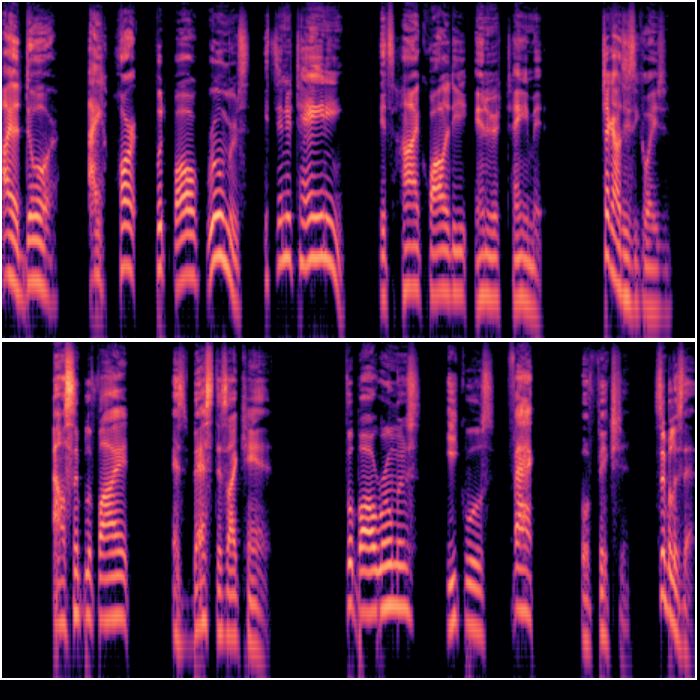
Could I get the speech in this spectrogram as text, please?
I adore, I heart football rumors. It's entertaining. It's high quality entertainment. Check out this equation. I'll simplify it as best as I can. Football rumors equals fact or fiction. Simple as that.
